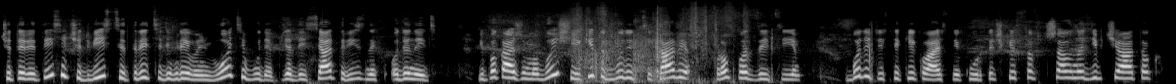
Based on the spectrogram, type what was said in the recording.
4230 гривень. В лоті буде 50 різних одиниць. І покажемо вище, які тут будуть цікаві пропозиції. Будуть ось такі класні курточки софтшел на дівчаток.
